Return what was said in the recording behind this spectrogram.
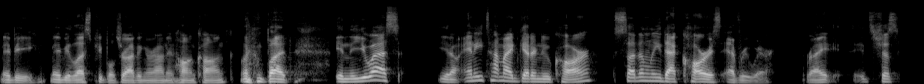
Maybe maybe less people driving around in Hong Kong, but in the US, you know, anytime I'd get a new car, suddenly that car is everywhere, right? It's just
